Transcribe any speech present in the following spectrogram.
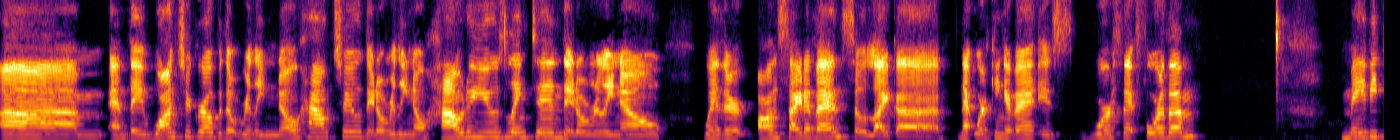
um, and they want to grow, but don't really know how to. They don't really know how to use LinkedIn. They don't really know whether on site events, so like a networking event, is worth it for them. Maybe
